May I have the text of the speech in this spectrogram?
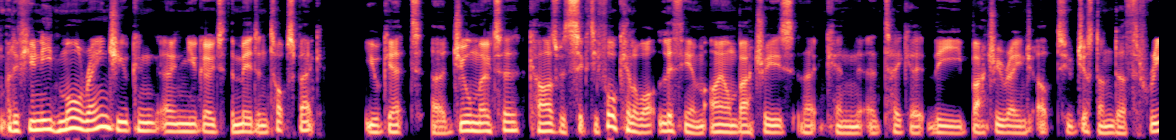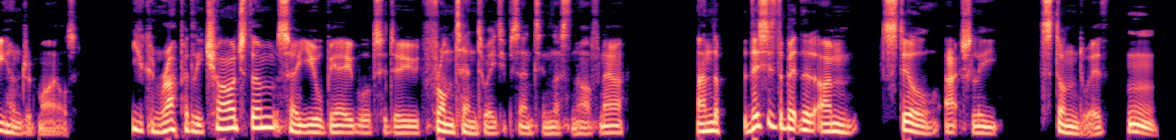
But if you need more range, you can and you go to the mid and top spec. You get uh, dual motor cars with 64 kilowatt lithium ion batteries that can uh, take a, the battery range up to just under 300 miles. You can rapidly charge them, so you'll be able to do from 10 to 80% in less than half an hour. And the, this is the bit that I'm still actually stunned with. Mm.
